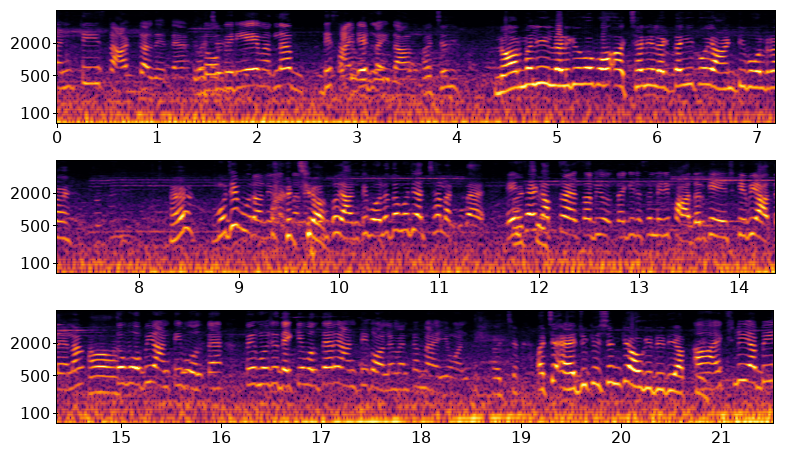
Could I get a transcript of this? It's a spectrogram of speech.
आंटी स्टार्ट कर देते हैं? अच्छा। तो अच्छा। फिर ये मतलब डिसाइडेड नहीं था। अच्छा जी। नॉर्मली लड़कियों को बहुत अच्छा नहीं लगता कि कोई आंटी बोल रहा है। हैं? मुझे बुरा नहीं लगता अच्छा। कोई आंटी बोले तो मुझे अच्छा लगता है। इनफैक्ट अच्छा। अब तो ऐसा भी होता है कि जैसे मेरी फादर के एज के भी आते हैं ना हाँ। तो वो भी आंटी बोलते हैं। फिर मुझे देख के बोलते हैं अरे आंटी कौन है? मैंने कहा मैं ही हूँ आंटी. अच्छा। अच्छा एजुकेशन क्या होगी दीदी आपकी? एक्चुअली अभी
